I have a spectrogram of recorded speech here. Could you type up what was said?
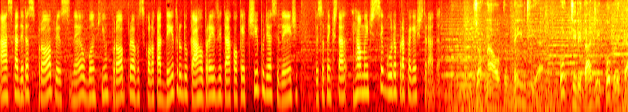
as cadeiras próprias, né, o banquinho próprio para você colocar dentro do carro para evitar qualquer tipo de acidente. A pessoa tem que estar realmente segura para pegar a estrada. Jornal do Meio-Dia. Utilidade Pública.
